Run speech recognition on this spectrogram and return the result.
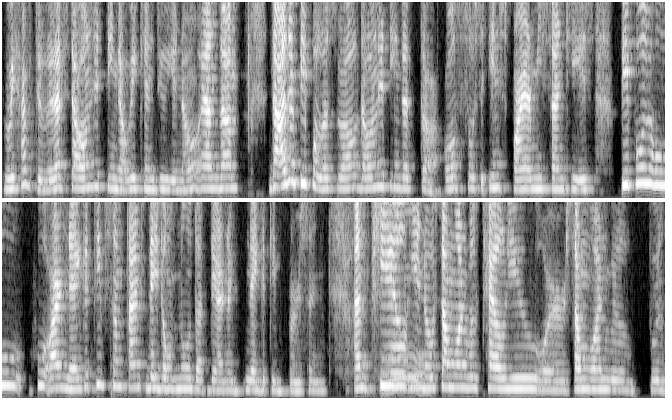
we have to. That's the only thing that we can do, you know. And um, the other people as well. The only thing that uh, also inspire me, Sandy, is people who who are negative sometimes they don't know that they are a negative person until Ooh. you know someone will tell you or someone will will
